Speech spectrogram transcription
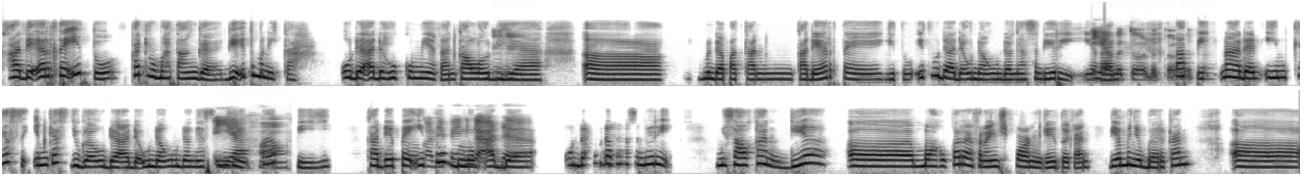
KDRT itu kan rumah tangga, dia itu menikah. Udah ada hukumnya kan kalau Mm-mm. dia eh, mendapatkan KDRT gitu. Itu udah ada undang-undangnya sendiri, ya Iya, kan? betul, betul, Tapi betul. nah dan Inkes, Inkes juga udah ada undang-undangnya sendiri. Iya. Tapi KDP Kalau itu KDP belum ada. ada undang-undangnya sendiri. Misalkan dia eh, melakukan revenge porn gitu kan, dia menyebarkan eh,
